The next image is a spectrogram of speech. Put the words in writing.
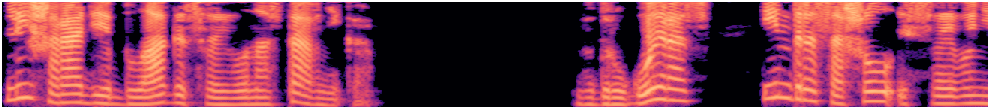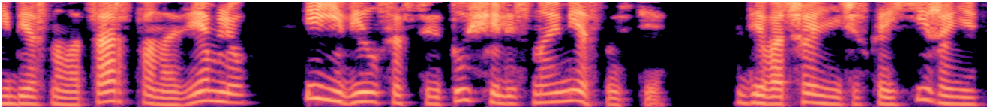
лишь ради блага своего наставника. В другой раз Индра сошел из своего небесного царства на землю и явился в цветущей лесной местности, где в отшельнической хижине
